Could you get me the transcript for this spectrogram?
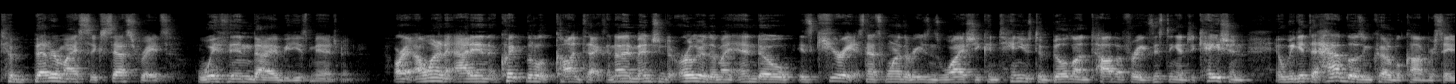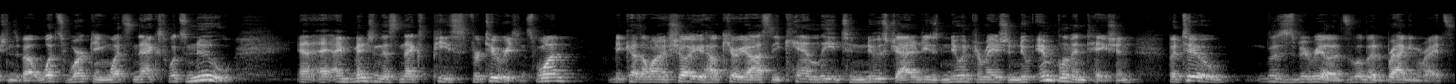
to better my success rates within diabetes management. All right, I wanted to add in a quick little context. I know I mentioned earlier that my endo is curious. That's one of the reasons why she continues to build on top of her existing education, and we get to have those incredible conversations about what's working, what's next, what's new. And I mentioned this next piece for two reasons. One, because I want to show you how curiosity can lead to new strategies, new information, new implementation. But two, let's just be real, it's a little bit of bragging rights.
